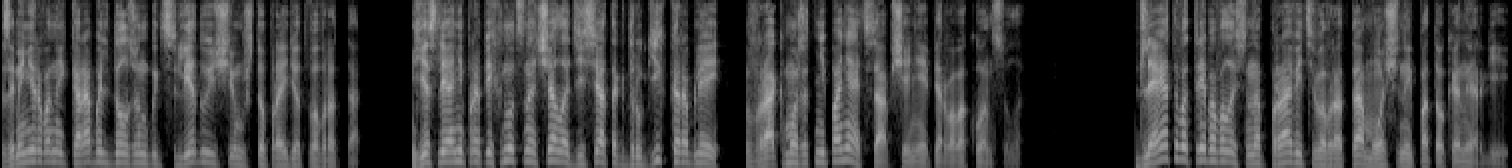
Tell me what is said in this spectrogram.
заминированный корабль должен быть следующим, что пройдет во врата. Если они пропихнут сначала десяток других кораблей, враг может не понять сообщение первого консула. Для этого требовалось направить во врата мощный поток энергии.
